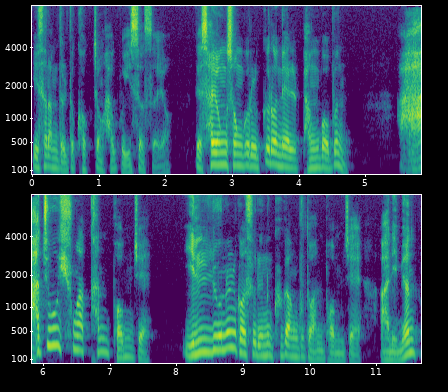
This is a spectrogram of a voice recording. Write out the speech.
이 사람들도 걱정하고 있었어요. 근데 사형 선고를 끌어낼 방법은 아주 흉악한 범죄, 인륜을 거스르는 극악무도한 범죄 아니면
